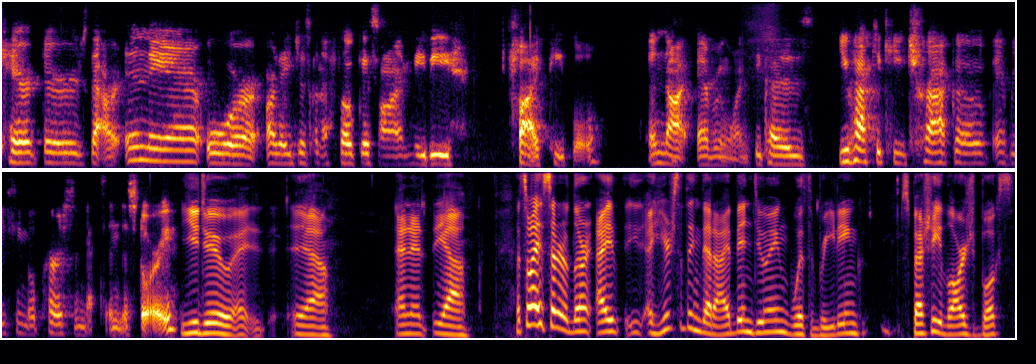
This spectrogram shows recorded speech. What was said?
characters that are in there, or are they just going to focus on maybe five people and not everyone? Because you have to keep track of every single person that's in the story. You do, it, yeah, and it yeah. That's why I started learning. I here's something that I've been doing with reading, especially large books,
